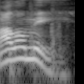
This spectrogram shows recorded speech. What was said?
Follow me.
